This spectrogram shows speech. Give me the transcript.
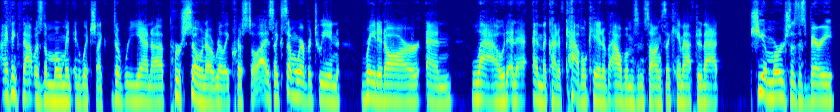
I think that was the moment in which like the Rihanna persona really crystallized, like somewhere between rated R and loud and and the kind of cavalcade of albums and songs that came after that she emerged as this very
